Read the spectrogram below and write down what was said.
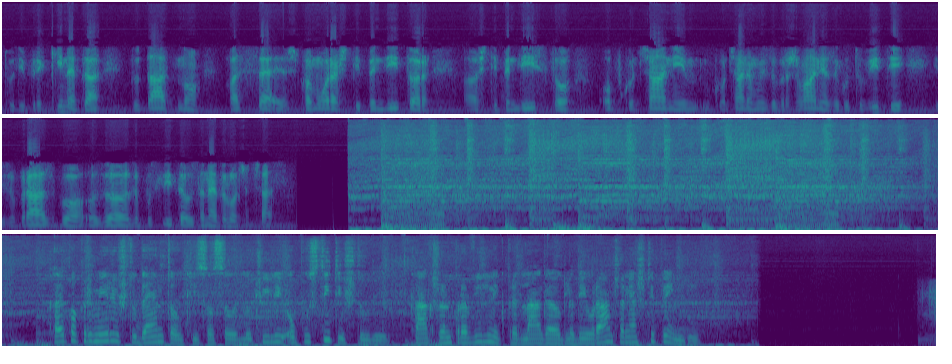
tudi prekineta, dodatno pa, se, pa mora štipenditor štipendistu ob končanem izobraževanju zagotoviti izobrazbo za zaposlitev za nedoločen čas. Kaj pa primeri študentov, ki so se odločili opustiti študij? Kakšen pravilnik predlagajo glede vračanja štipendij? V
